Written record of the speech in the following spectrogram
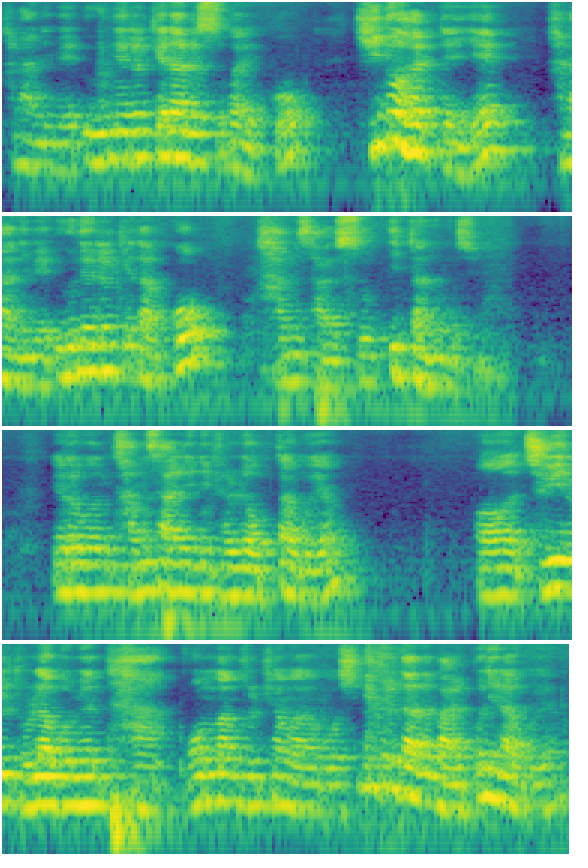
하나님의 은혜를 깨달을 수가 있고, 기도할 때에 하나님의 은혜를 깨닫고 감사할 수 있다는 것입니다. 여러분 감사할 일이 별로 없다고요? 어, 주위를 돌아보면 다 원망 불평하고 힘들다는 말뿐이라고요.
